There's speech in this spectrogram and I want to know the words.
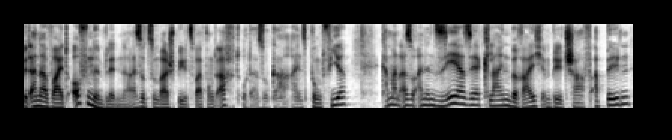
Mit einer weit offenen Blende, also zum Beispiel 2.8 oder sogar 1.4, kann man also einen sehr, sehr kleinen Bereich im Bild scharf abbilden,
